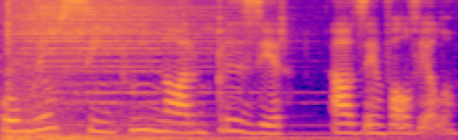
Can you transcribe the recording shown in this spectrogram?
como eu sinto um enorme prazer ao desenvolvê-lo.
